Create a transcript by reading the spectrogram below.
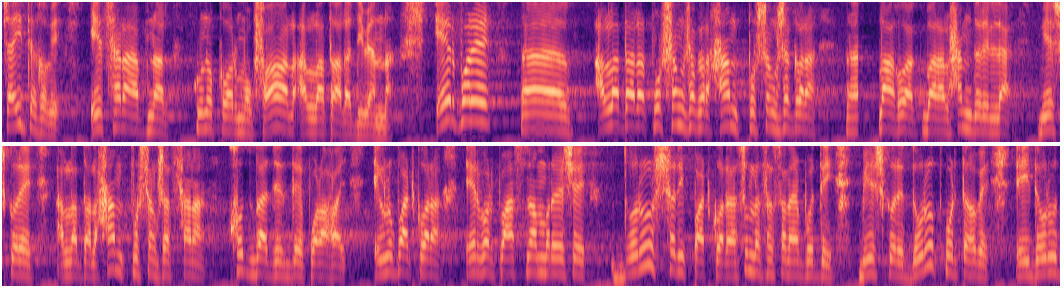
চাইতে হবে। এছাড়া আপনার কোনো কর্মফল আল্লাহ তালা দিবেন না। এরপরে আল্লাহ তালার প্রশংসা করা, হাম প্রশংসা করা আল্লাহ আকবার, আলহামদুলিল্লাহ। বিশেষ করে আল্লাহ তালা হাম প্রশংসা ছানা খুদ্া যে পড়া হয়, এগুলো পাঠ করা। এরপর পাঁচ নম্বরে এসে দরুদ শরীফ পাঠ করা রাসুল্লাহ সাল্লামের প্রতি বিশেষ করে দরুদ পড়তে হবে। এই দরুদ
